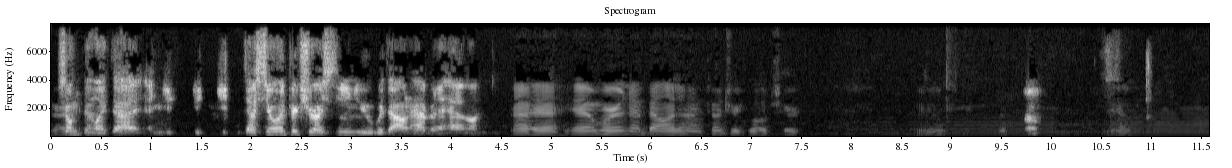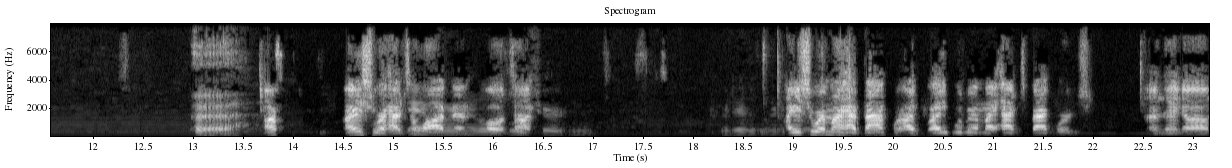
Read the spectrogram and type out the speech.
Right. something like that, and you, you, you that's the only picture I've seen you without having a hat on. Oh, yeah. Yeah, I'm wearing that Valentine Country Club shirt. Yeah. Oh. Yeah. Uh, I, I used to wear hats a lot, man, a all the time. shirt. And my dad's wearing I used to wear my hat backward. I, I would wear my hats backwards, and then um,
